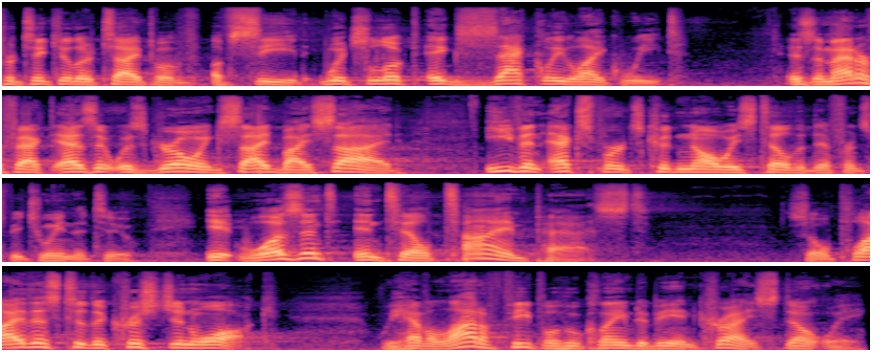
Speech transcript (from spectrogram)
particular type of, of seed, which looked exactly like wheat. As a matter of fact, as it was growing side by side, even experts couldn't always tell the difference between the two. It wasn't until time passed. So apply this to the Christian walk. We have a lot of people who claim to be in Christ, don't we?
